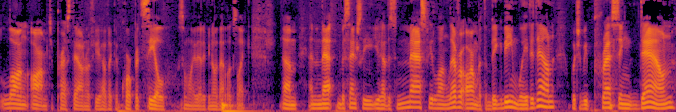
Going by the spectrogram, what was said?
long arm to press down, or if you have like a corporate seal, something like that, if you know what that looks like. Um, and then that essentially you have this massively long lever arm with a big beam weighted down, which would be pressing down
